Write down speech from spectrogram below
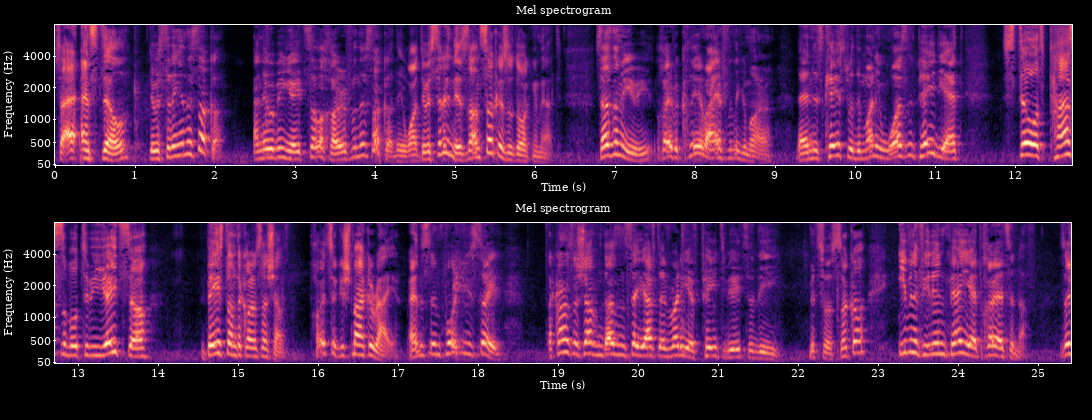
So and still they were sitting in the sukkah, and they were being lachayr from the sukkah. They want they were sitting there. This is on sukkahs we're talking about. Says the Meiri, I have a clear raya from the Gemara that in this case where the money wasn't paid yet, still it's possible to be yitzah based on the Kodesh Hashav. It's a geshmak raya, right? This is important you say. The Kodesh Hashav doesn't say you have to already have paid to be yitzah the mitzvah sukkah. Even if you didn't pay yet, that's enough. The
